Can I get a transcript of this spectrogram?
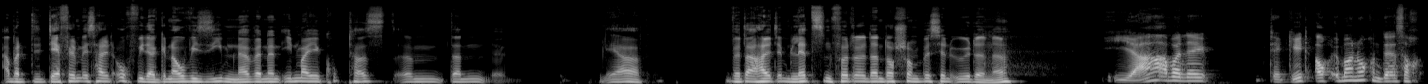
aber der Film ist halt auch wieder genau wie sieben, ne? Wenn du ihn mal geguckt hast, ähm, dann, äh, ja, wird er halt im letzten Viertel dann doch schon ein bisschen öde, ne? Ja, aber der der geht auch immer noch und der ist auch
